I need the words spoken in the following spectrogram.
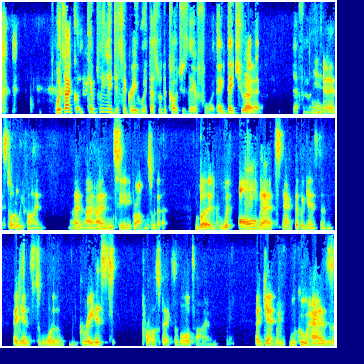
which I completely disagree with. That's what the coach is there for. They they chew out Yeah. definitely. Yeah, it's totally fine. I, I, I didn't see any problems with that. But with all that stacked up against him, against one of the greatest prospects of all time, again, who has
